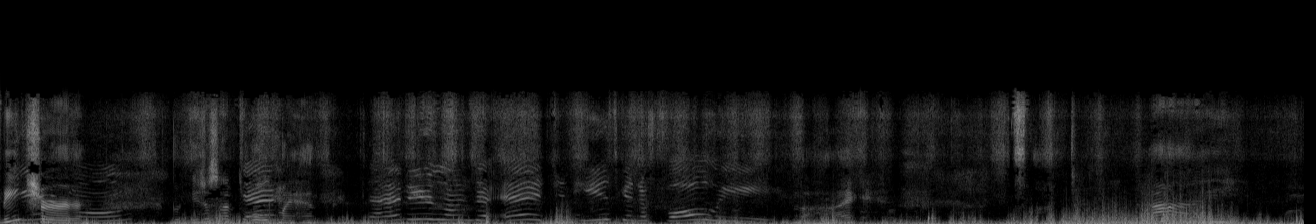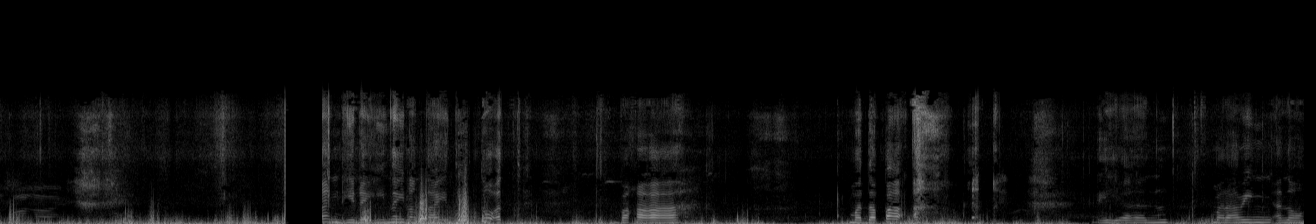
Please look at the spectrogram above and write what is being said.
Nature. You just have to hold my hand. Daddy's on the edge and he's gonna fall me. Hi. It's not. Hi. Hinay-hinay lang tayo dito at baka madapa. Ayan. Maraming ano,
